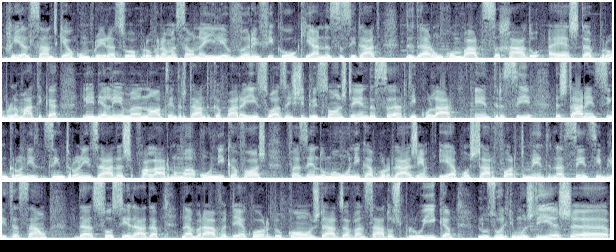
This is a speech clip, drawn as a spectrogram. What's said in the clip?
realçando que, ao cumprir a sua programação na ilha, verificou que há necessidade de dar um combate cerrado a esta problemática. Lídia Lima nota, entretanto, que para isso as instituições têm de se articular entre si, estarem sincronizadas, falar numa única voz, fazendo uma única abordagem e apostar apostar fortemente na sensibilização da sociedade. Na Brava, de acordo com os dados avançados pelo ICA, nos últimos dias eh,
